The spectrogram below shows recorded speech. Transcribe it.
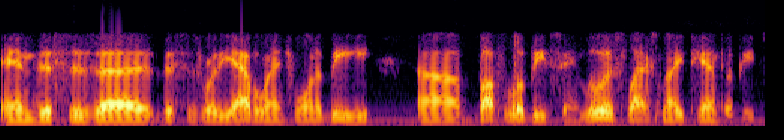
and this is uh, this is where the Avalanche want to be. Uh, Buffalo beat St. Louis last night. Tampa beats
